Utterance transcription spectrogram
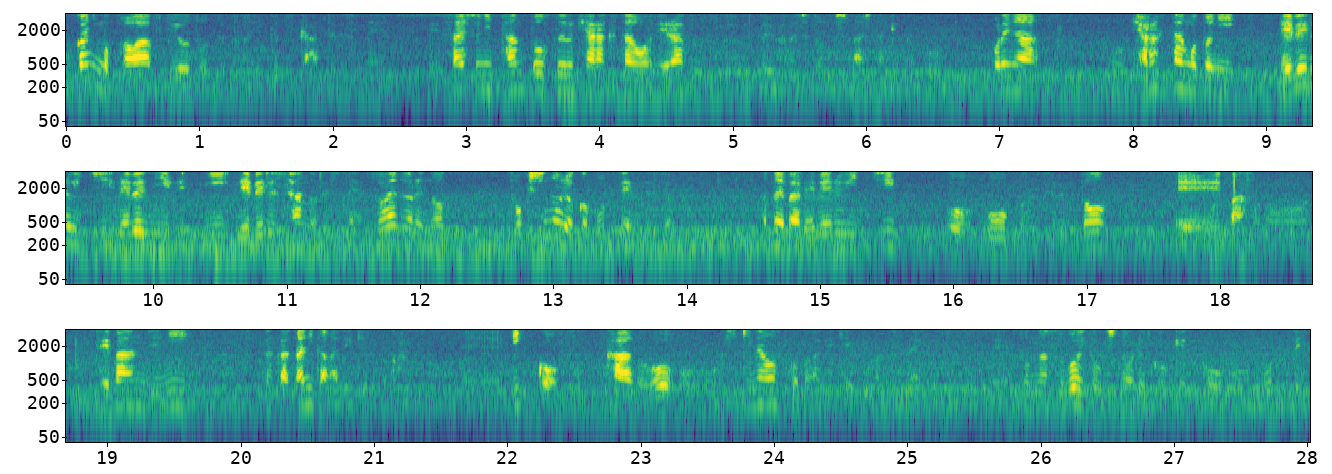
他にもパワーアップ要素っていうのがいくつかあってですね、最初に担当するキャラクターを選ぶという話をしましたけども、これがキャラクターごとにレベル1、レベル2、レベル3のですね、それぞれの特殊能力を持っているんですよ。例えばレベル1をオープンすると、えー、まあその手番時になんか何かができるとか、えー、1個カードを引き直すことができるとかですね、え、そんなすごい特殊能力を結構持っていて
